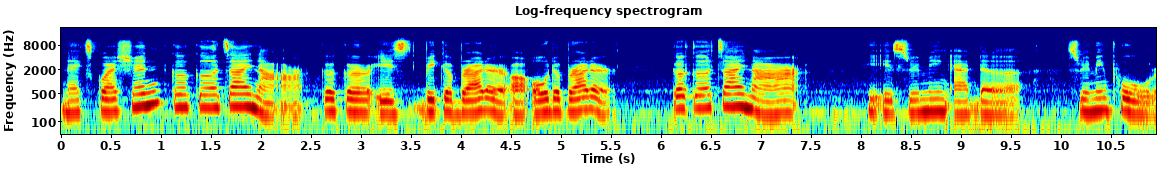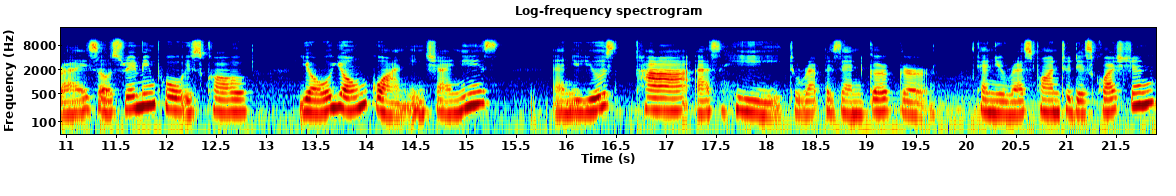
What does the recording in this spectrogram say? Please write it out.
Next question. 哥哥在哪儿?哥哥 is bigger brother or older brother. 哥哥在哪儿? He is swimming at the swimming pool, right? So swimming pool is called 游泳馆 in Chinese. And you use 他 as he to represent 哥哥. Can you respond to this question?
